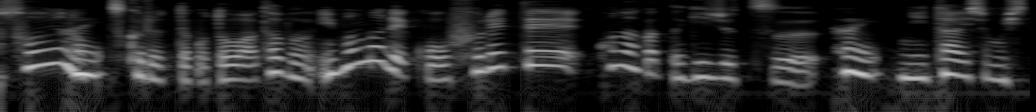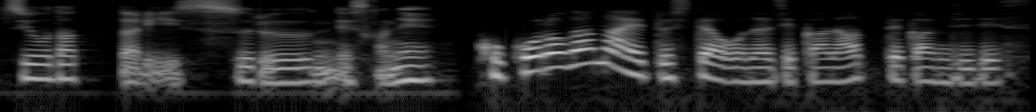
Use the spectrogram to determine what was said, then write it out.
そういうのを作るってことは、多分今までこう触れてこなかった技術はい、に対しても必要だったりするんですかね？心構えとしては同じかなって感じです。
